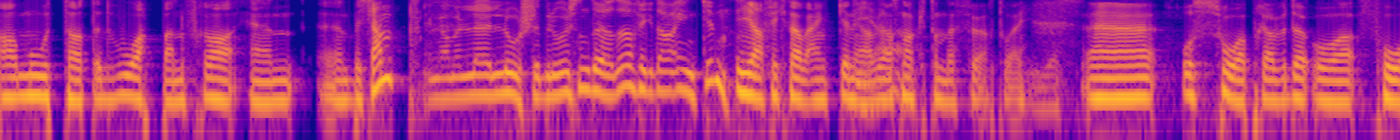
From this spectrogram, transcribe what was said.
har mottatt et våpen fra en, en bekjent. En gammel losjebror som døde, og fikk det av enken. Ja, fikk det av enken, ja. Vi har snakket om det før, tror jeg. Yes. Eh, og så prøvde å få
